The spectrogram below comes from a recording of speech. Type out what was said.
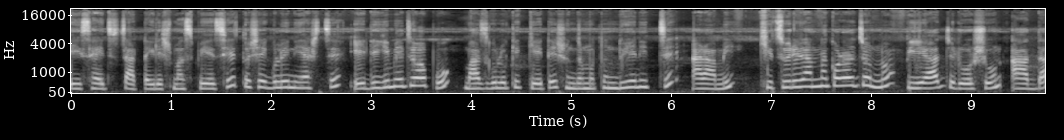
এই সাইজ চারটা ইলিশ মাছ পেয়েছে তো সেগুলোই নিয়ে আসছে। এদিকে মেজো আপু মাছগুলোকে কেটে সুন্দর মতন ধুয়ে নিচ্ছে আর আমি খিচুড়ি রান্না করার জন্য পেঁয়াজ, রসুন, আদা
